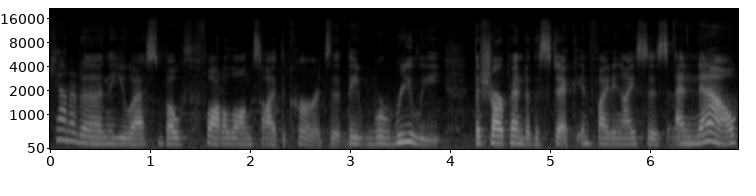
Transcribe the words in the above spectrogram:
Canada and the US both fought alongside the Kurds. They were really the sharp end of the stick in fighting ISIS. Right. And now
